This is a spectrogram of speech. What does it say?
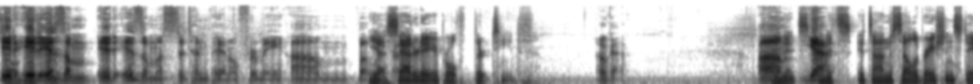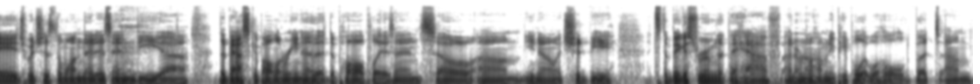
It it is a it is a must attend panel for me. Um, but yeah like, Saturday April thirteenth, Okay. Um, and it's yeah, and it's it's on the celebration stage, which is the one that is in the uh, the basketball arena that DePaul plays in. So um, you know it should be it's the biggest room that they have. I don't know how many people it will hold, but um,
